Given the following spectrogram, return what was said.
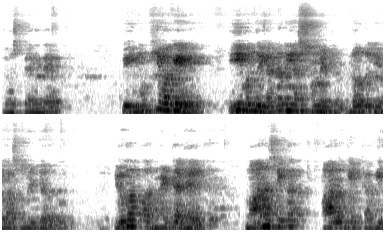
ವ್ಯವಸ್ಥೆ ಆಗಿದೆ. ಈ ಮುಖ್ಯವಾಗಿ ಈ ಒಂದು ಎರಡನೆಯ summit global yoga summit yoga for mental health ಮಾನಸಿಕ ಆರೋಗ್ಯಕ್ಕಾಗಿ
